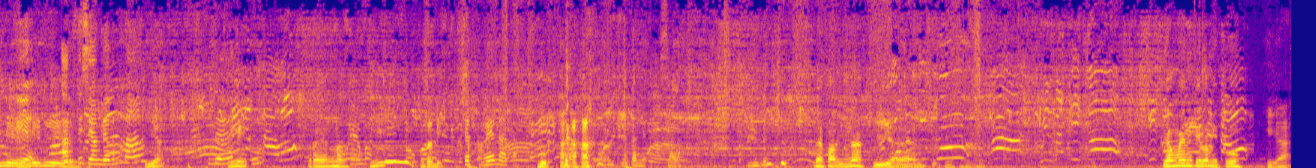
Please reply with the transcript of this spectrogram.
nih, iya nih, nih. artis yang dia kenal Iya. udah Ini. itu Rena nih. Ini tadi. chef Rena tak Bu. bukan ya salah Revalina iya. yang main film itu Iya.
